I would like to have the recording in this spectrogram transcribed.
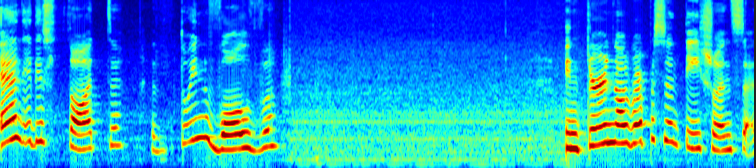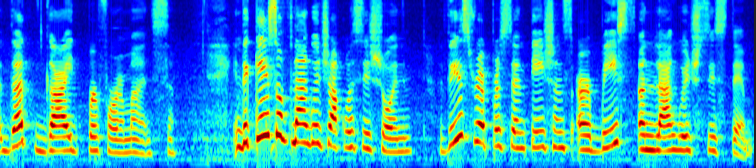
And it is thought to involve internal representations that guide performance. In the case of language acquisition, these representations are based on language system.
